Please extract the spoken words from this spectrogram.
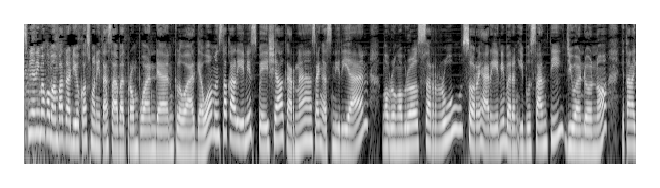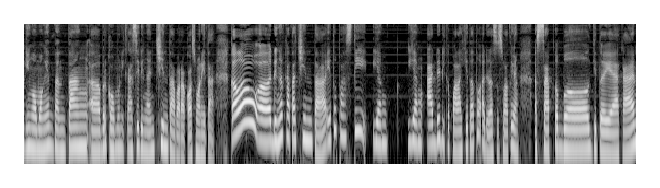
95,4 Radio Kosmonita sahabat perempuan dan keluarga. Women's Talk kali ini spesial karena saya nggak sendirian. Ngobrol-ngobrol seru sore hari ini bareng Ibu Santi Jiwandono. Kita lagi ngomongin tentang eh, berkomunikasi dengan cinta para Kosmonita. Kalau eh, dengar kata cinta itu pasti yang yang ada di kepala kita tuh adalah sesuatu yang acceptable gitu ya kan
